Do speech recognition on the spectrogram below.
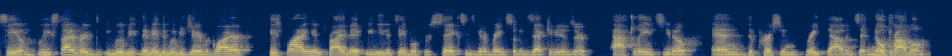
CEO of Leigh Steinberg. The movie, they made the movie Jerry Maguire. He's flying in private. We need a table for six. He's going to bring some executives or athletes, you know. And the person freaked out and said, no problem.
